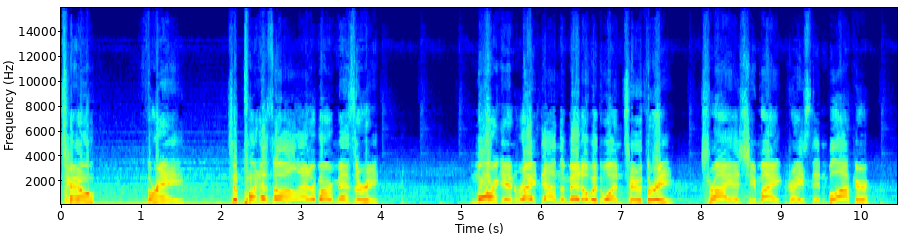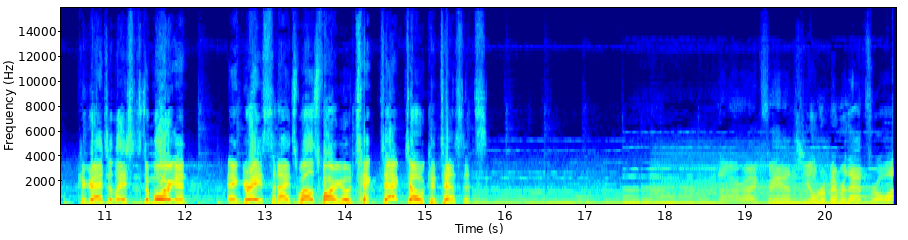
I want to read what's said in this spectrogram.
two, three to put us all out of our misery. Morgan right down the middle with one, two, three. Try as she might. Grace didn't block her. Congratulations to Morgan and Grace, tonight's Wells Fargo tic tac toe contestants. All right, fans, you'll remember that for a while.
